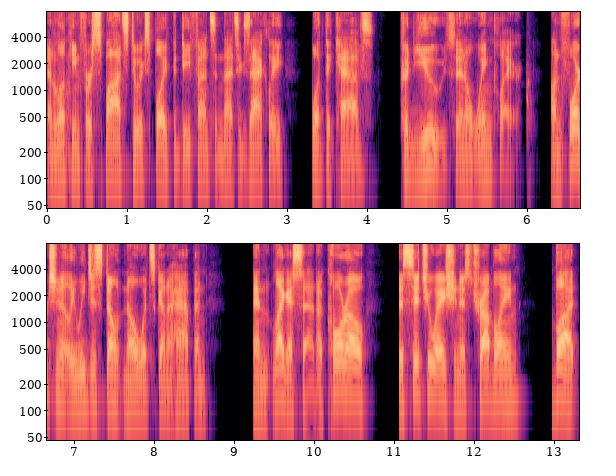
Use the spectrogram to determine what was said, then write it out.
and looking for spots to exploit the defense, and that's exactly what the Cavs could use in a wing player. Unfortunately, we just don't know what's going to happen. And like I said, Okoro, the situation is troubling, but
